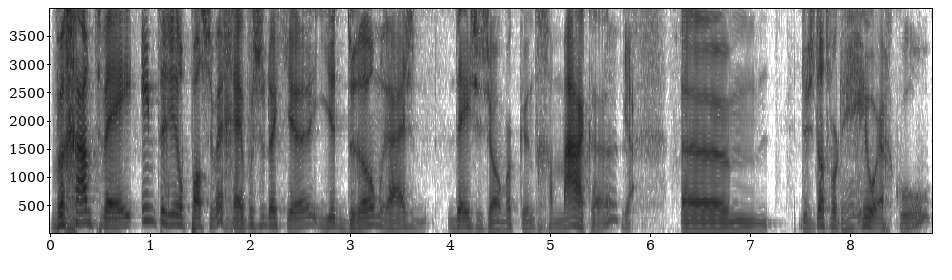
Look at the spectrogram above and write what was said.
We gaan twee interrail passen weggeven, zodat je je droomreis deze zomer kunt gaan maken. Ja. Ehm, dus dat wordt heel erg cool.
